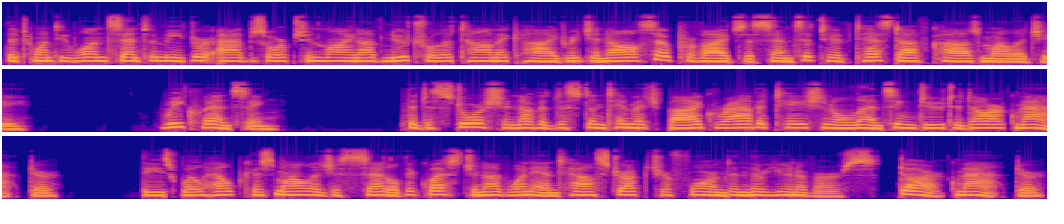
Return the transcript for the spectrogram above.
The 21 centimeter absorption line of neutral atomic hydrogen also provides a sensitive test of cosmology. Weak lensing. The distortion of a distant image by gravitational lensing due to dark matter these will help cosmologists settle the question of when and how structure formed in their universe. Dark matter.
